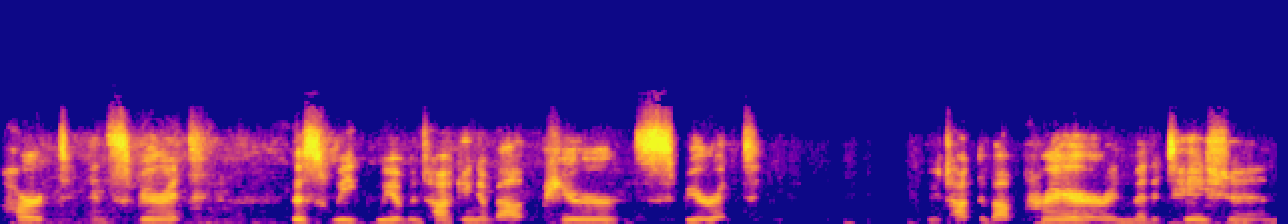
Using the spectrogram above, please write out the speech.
heart, and spirit. This week we have been talking about pure spirit. We've talked about prayer and meditation.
